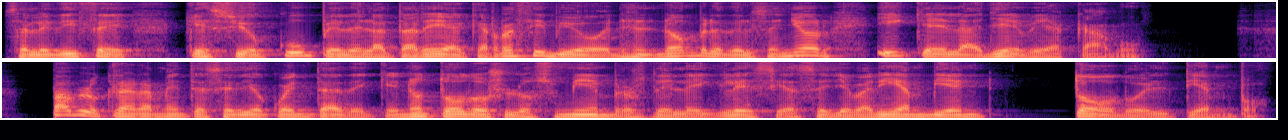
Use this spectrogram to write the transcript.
Se le dice que se ocupe de la tarea que recibió en el nombre del Señor y que la lleve a cabo. Pablo claramente se dio cuenta de que no todos los miembros de la Iglesia se llevarían bien todo el tiempo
